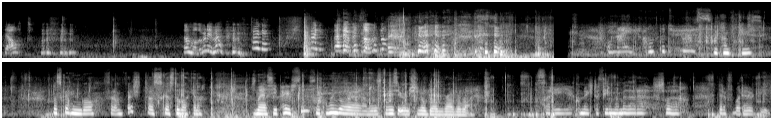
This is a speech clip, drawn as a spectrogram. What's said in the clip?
til alt. da må du bli med. OK. Ok, Da gjør vi sammen, da. Å nei, vi fant et hus. Vi fant et hus. Nå skal hun gå frem først, og så skal jeg stå bak henne. Så når jeg sier pause, så kan hun gå igjen, og så skal vi si unnskyld og bla, bla, bla, bla. Sorry, jeg kommer ikke til å filme med dere, så dere får bare høre lyd.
